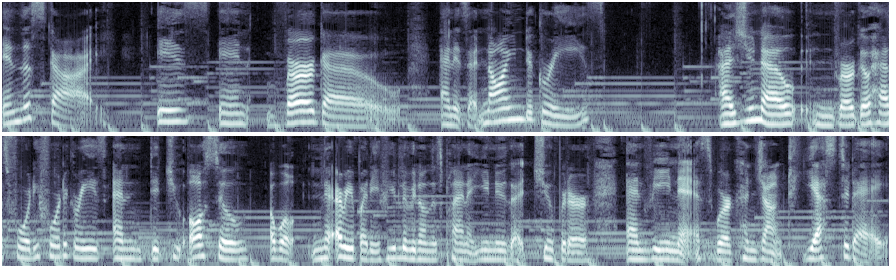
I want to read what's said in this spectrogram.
in the sky is in Virgo and it's at 9 degrees as you know, Virgo has 44 degrees. And did you also, uh, well, everybody, if you're living on this planet, you knew that Jupiter and Venus were conjunct yesterday,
